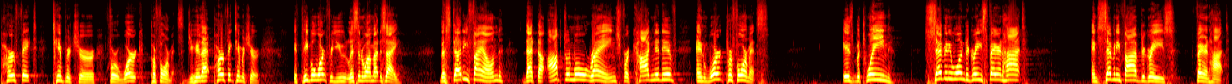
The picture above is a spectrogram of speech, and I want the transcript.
perfect temperature for work performance. Did you hear that? Perfect temperature. If people work for you, listen to what I'm about to say. The study found that the optimal range for cognitive and work performance is between 71 degrees Fahrenheit and 75 degrees Fahrenheit.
